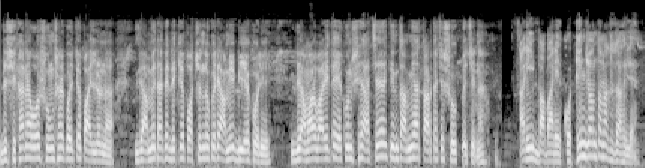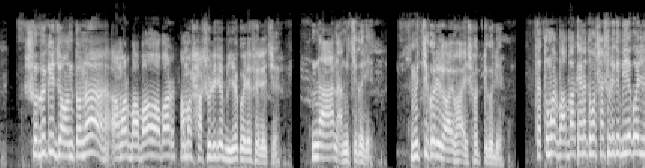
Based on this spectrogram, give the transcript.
যে সেখানে ও সংসার করতে পারল না। যে আমি তাকে দেখে পছন্দ করে আমি বিয়ে করি। যে আমার বাড়িতে এখন সে আছে, কিন্তু আমি আর তার কাছে সুখ পেয়েছি না। আরে বাবারে কঠিন যন্ত্রণা তো তাহলে। শুধু কি যন্ত্রণা? আমার বাবাও আবার আমার শাশুড়িকে বিয়ে করে ফেলেছে। না না মিছি করে। মিচি করে লয় ভাই, সত্যি করে। তা তোমার বাবা কেন তোমার শাশুড়িকে বিয়ে করল?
